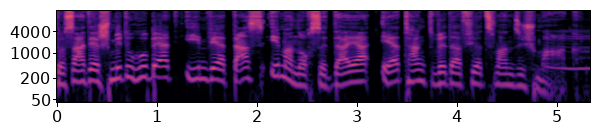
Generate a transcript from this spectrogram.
Da sagt der Schmiede Hubert, ihm wäre das immer noch so daher, er tankt wieder für 20 Mark.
